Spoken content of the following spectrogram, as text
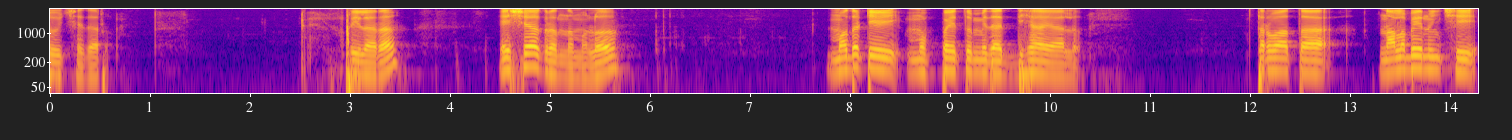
చూచెదరు. ప్రియులరా యశా గ్రంథములో మొదటి ముప్పై తొమ్మిది అధ్యాయాలు తర్వాత నలభై నుంచి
